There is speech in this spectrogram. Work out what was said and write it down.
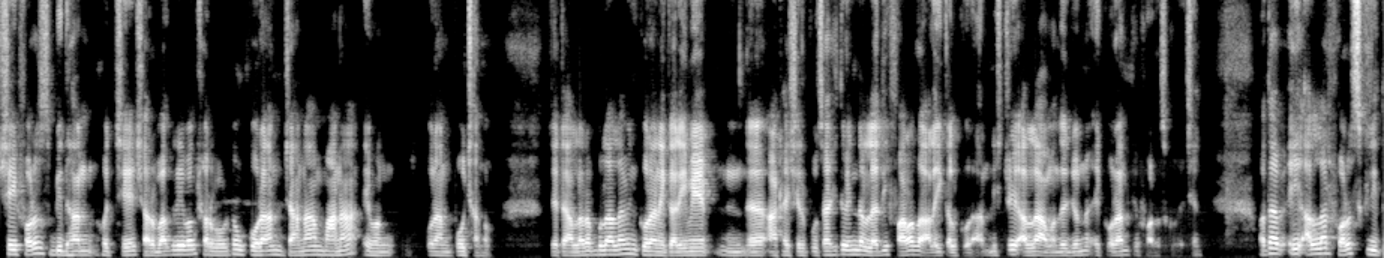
সেই ফরজ বিধান হচ্ছে সর্বাগ্রে এবং সর্বপ্রথম কোরআন জানা, মানা এবং কোরআন পৌঁছানো, যেটা আল্লাহ রাব্বুল আলমিন কোরআনে কারিমে আঠাইশের পঁচাশিতে ইন্দাল্লাদি ফারাদা আলাইকাল কোরআন, নিশ্চয়ই আল্লাহ আমাদের জন্য এই কোরআনকে ফরজ করেছেন। অর্থাৎ এই আল্লাহর ফরজকৃত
